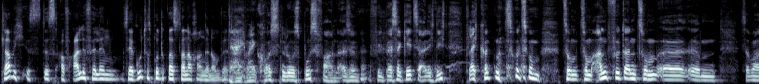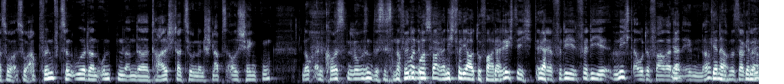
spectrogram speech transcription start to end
glaube ich, ist das auf alle Fälle ein sehr gutes Produkt, was dann auch angenommen wird. Ja, ich meine, kostenlos Bus fahren, also ja. viel besser geht's ja eigentlich nicht. Vielleicht könnte man so zum, zum, zum Anfüttern, zum, äh, ähm, sag mal, so, so ab 15 Uhr dann unten an der Talstation einen Schnaps ausschenken noch einen kostenlosen. Das ist noch für die Busfahrer, nicht für die Autofahrer. Richtig, ja. für die für die Nicht-Autofahrer dann eben. Ne? Genau. Dass man sagt, genau.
